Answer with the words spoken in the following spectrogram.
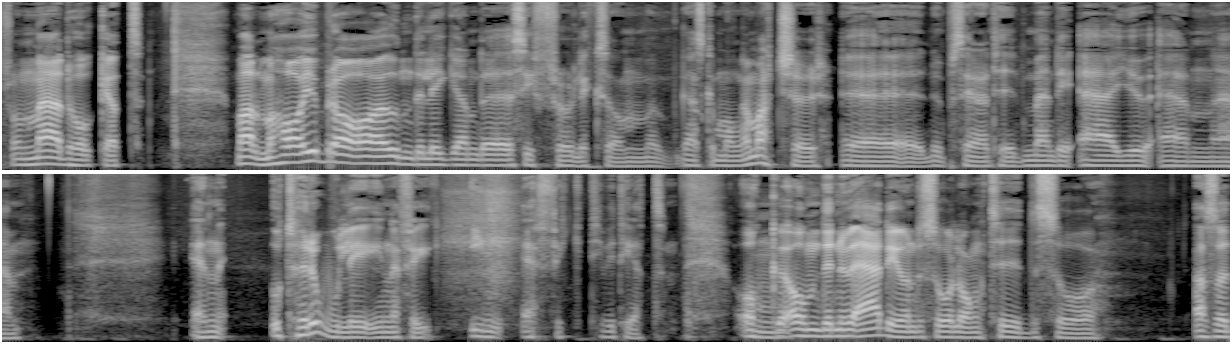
från Madhawk att Malmö har ju bra underliggande siffror, liksom, ganska många matcher eh, nu på senare tid, men det är ju en, eh, en otrolig ineffe- ineffektivitet. Och om det nu är det under så lång tid så, alltså,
